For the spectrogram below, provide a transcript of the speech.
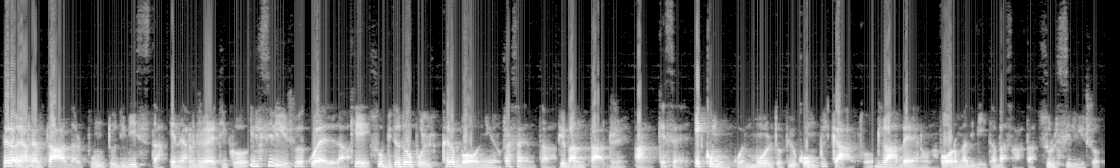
Però in realtà dal punto di vista energetico il silicio è quella che subito dopo il carbonio presenta più vantaggi, anche se è comunque molto più complicato già avere una forma di vita basata sul silicio.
